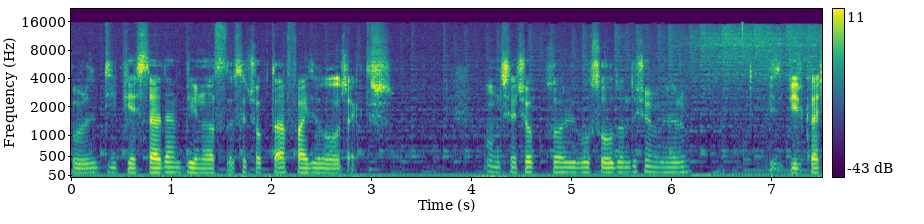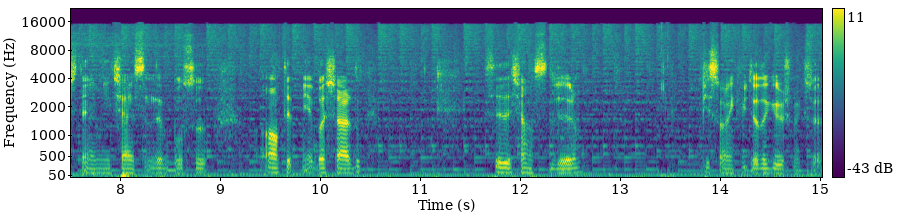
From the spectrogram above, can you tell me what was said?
burada DPS'lerden birini atılırsa çok daha faydalı olacaktır. Onun için çok zor bir boss olduğunu düşünmüyorum. Biz birkaç deneme içerisinde boss'u alt etmeye başardık. Size de şans diliyorum. Bir sonraki videoda görüşmek üzere.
